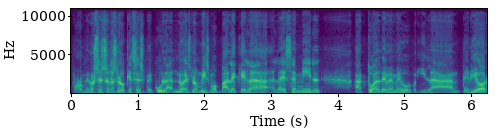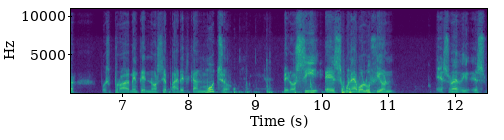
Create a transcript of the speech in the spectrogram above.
Por lo menos eso es lo que se especula. No es lo mismo. Vale que la, la S1000 actual de BMW y la anterior, pues probablemente no se parezcan mucho. pero sí es una evolución, es una es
